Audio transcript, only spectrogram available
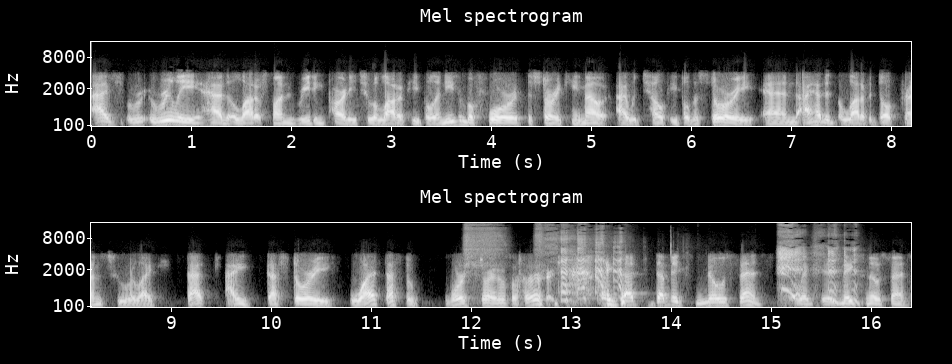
I've r- really had a lot of fun reading Party to a lot of people. And even before the story came out, I would tell people the story. And I had a lot of adult friends who were like, that I that story what? That's the worst story I've ever heard. like that that makes no sense. Like it makes no sense.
